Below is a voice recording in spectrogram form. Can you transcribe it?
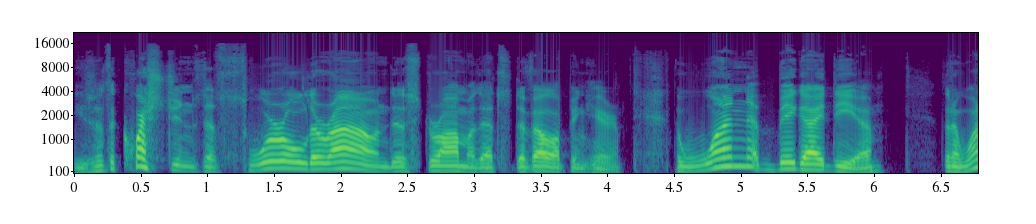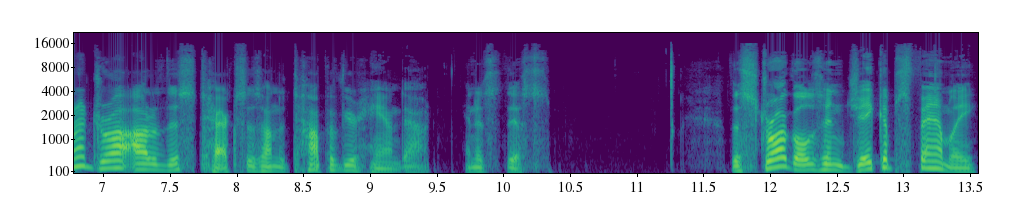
These are the questions that swirled around this drama that's developing here. The one big idea that I want to draw out of this text is on the top of your handout, and it's this The struggles in Jacob's family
